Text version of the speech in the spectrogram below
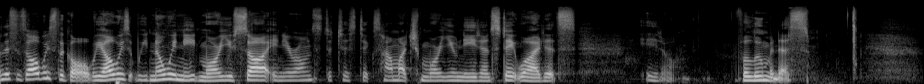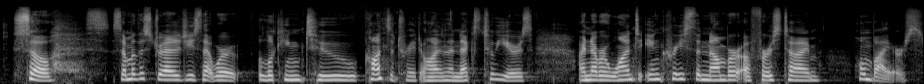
And this is always the goal. We always we know we need more. You saw in your own statistics how much more you need, and statewide it's, you know, voluminous. So, some of the strategies that we're looking to concentrate on in the next two years are number one, to increase the number of first-time homebuyers,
